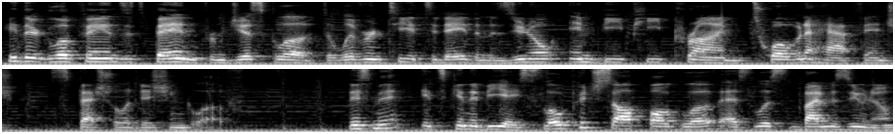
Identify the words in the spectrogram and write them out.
Hey there, glove fans. It's Ben from Just Gloves, delivering to you today the Mizuno MVP Prime 12.5 inch Special Edition glove. This mitt, it's going to be a slow pitch softball glove as listed by Mizuno,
